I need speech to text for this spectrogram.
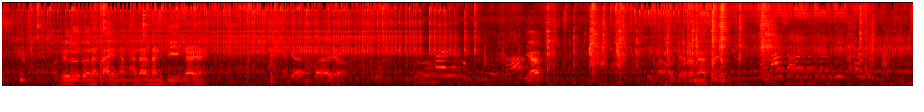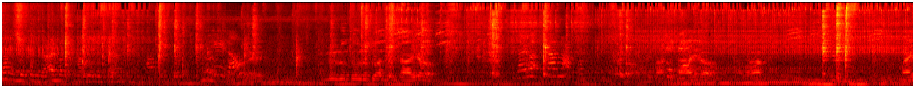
Magluluto na tayo ng ano, ng dinner. Mag-ano tayo. So, yep. Yung mga kaldero natin. Saan maglutong ka? Ay, mag- maglulog ka? Yan, syempre. Magluluto-lutuan din tayo. May bago tayo. Hawak. May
